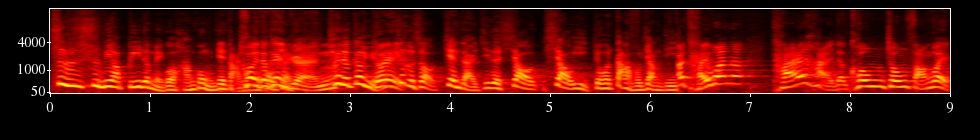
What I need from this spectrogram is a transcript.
是不是势必要逼着美国航空母舰打退得更远，退得更远？对，这个时候舰载机的效效益就会大幅降低。而台湾呢？台海的空中防卫，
